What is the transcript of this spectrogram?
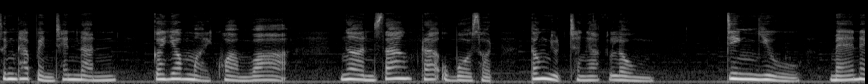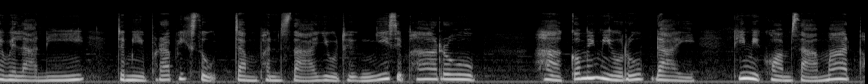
ซึ่งถ้าเป็นเช่นนั้น ก็ย่อมหมายความว่า งานสร้างพระอุโบสถต้องหยุดชะงักลง จริงอยู่แม้ในเวลานี้จะมีพระภิกษุจำพรรษาอยู่ถึง 25 รูป หากก็ไม่มีรูปใดที่มีความสามารถพ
